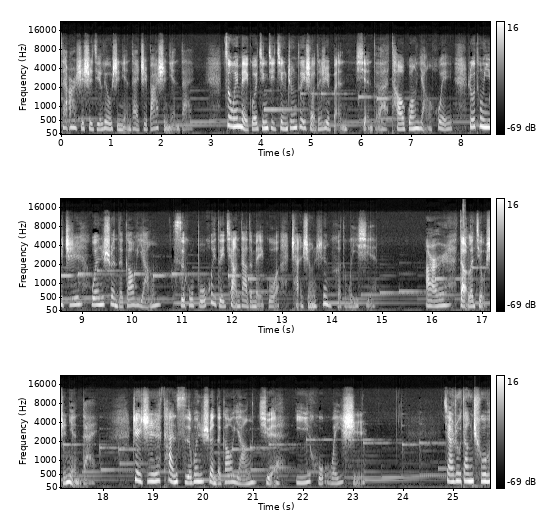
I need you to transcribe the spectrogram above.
在二十世纪六十年代至八十年代，作为美国经济竞争对手的日本显得韬光养晦，如同一只温顺的羔羊，似乎不会对强大的美国产生任何的威胁。而到了九十年代，这只看似温顺的羔羊，却以虎为食。假如当初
